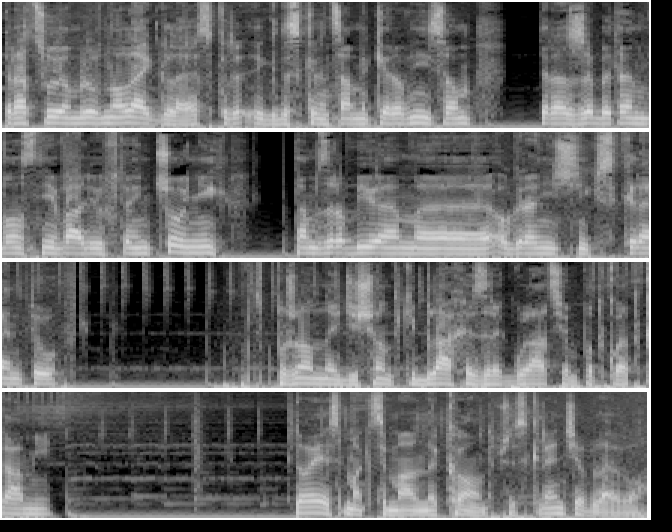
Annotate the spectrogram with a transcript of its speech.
pracują równolegle, gdy skręcamy kierownicą. Teraz, żeby ten wąs nie walił w ten czujnik, tam zrobiłem e, ogranicznik skrętu z porządnej dziesiątki blachy z regulacją podkładkami. To jest maksymalny kąt przy skręcie w lewo.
